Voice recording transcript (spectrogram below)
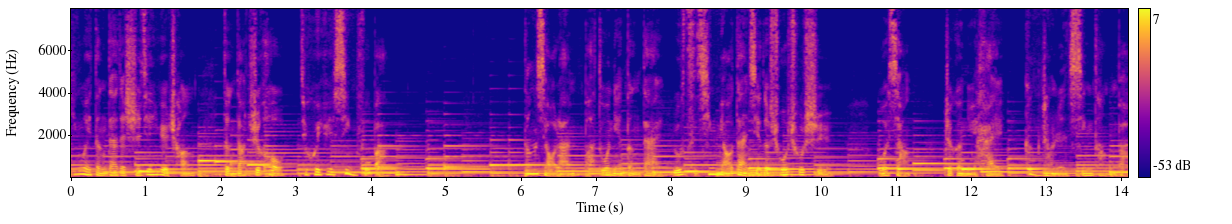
因为等待的时间越长，等到之后就会越幸福吧。当小兰把多年等待如此轻描淡写的说出时，我想，这个女孩更让人心疼吧。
